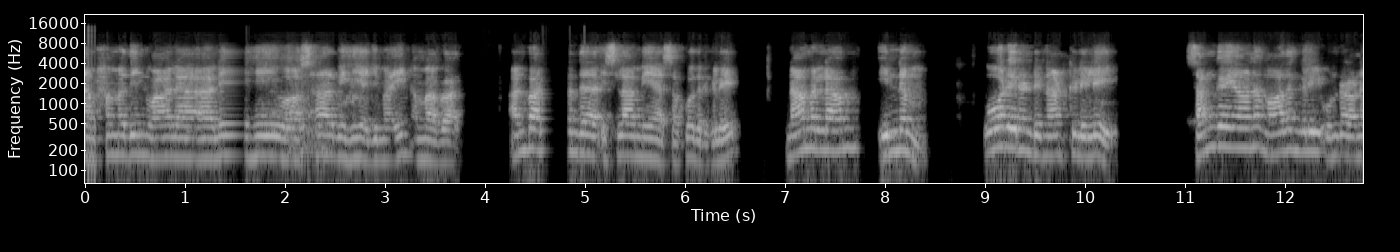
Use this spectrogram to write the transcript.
முஹம்மது வால அலிஹி வாஸ்ஹாபிஹி அஜ்மாயின். அம்மாபாத் அன்பார்ந்த இஸ்லாமிய சகோதரர்களே நாமெல்லாம் இன்னும் ஓரிரண்டு நாட்களிலே சங்கையான மாதங்களில் ஒன்றான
